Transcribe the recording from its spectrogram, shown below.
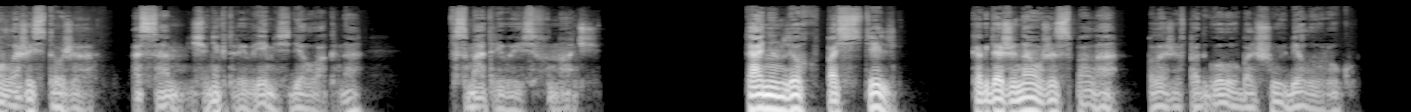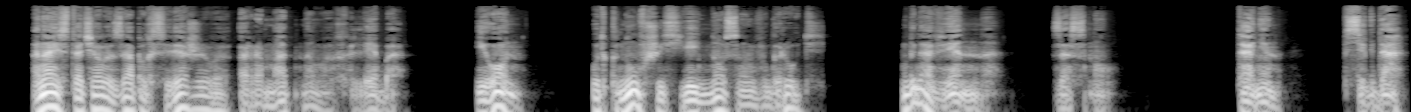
мол, ложись тоже, а сам еще некоторое время сидел у окна, всматриваясь в ночь. Танин лег в постель, когда жена уже спала, положив под голову большую белую руку. Она источала запах свежего ароматного хлеба. И он, уткнувшись ей носом в грудь, мгновенно заснул. Танин всегда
